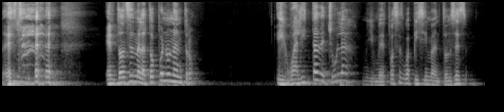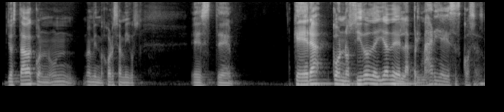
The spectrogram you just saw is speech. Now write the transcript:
Entonces me la topo en un antro. Igualita de chula. Mi, mi esposa es guapísima. Entonces yo estaba con un- uno de mis mejores amigos. Este. Que era conocido de ella de la primaria y esas cosas.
